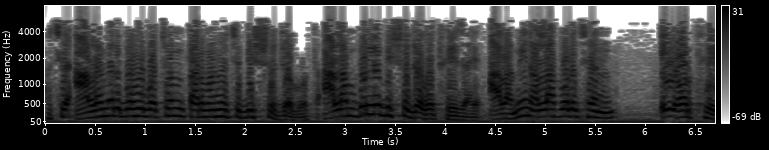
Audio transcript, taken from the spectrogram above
হচ্ছে আলামের বহু বচন, তার মানে হচ্ছে বিশ্বজগৎ। আলাম বললে বিশ্বজগৎ হয়ে যায়। আলামিন আল্লাহ বলেছেন, এই অর্থে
